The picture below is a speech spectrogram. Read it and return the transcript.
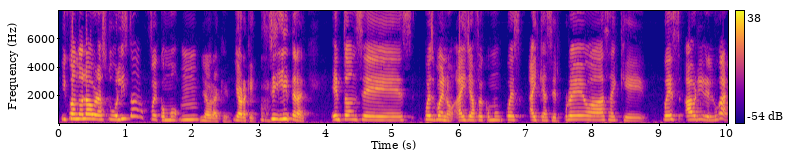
Y cuando la obra estuvo lista, fue como, mm, ¿Y ahora qué? ¿y ahora qué? Sí, literal. Entonces, pues bueno, ahí ya fue como, pues hay que hacer pruebas, hay que, pues, abrir el lugar.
